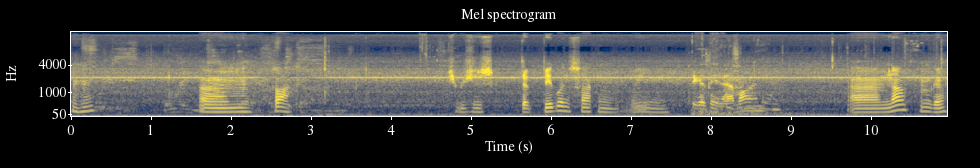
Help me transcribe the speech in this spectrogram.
Mm-hmm. Um, fuck. Should we just... The big one's fucking leaving. Do you guys need ammo? or anything? Here. Um, no, I'm good.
